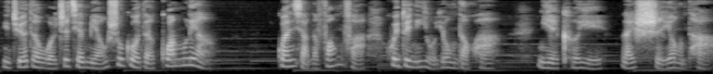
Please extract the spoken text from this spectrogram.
你觉得我之前描述过的光亮观想的方法会对你有用的话，你也可以来使用它。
